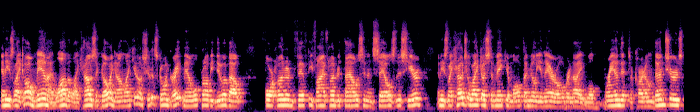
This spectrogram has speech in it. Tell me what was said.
And he's like, oh, man, I love it. Like, how's it going? And I'm like, you know, shit, it's going great, man. We'll probably do about 450, 500,000 in sales this year. And he's like, how'd you like us to make you a multimillionaire overnight? We'll brand it to Cardone Ventures.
